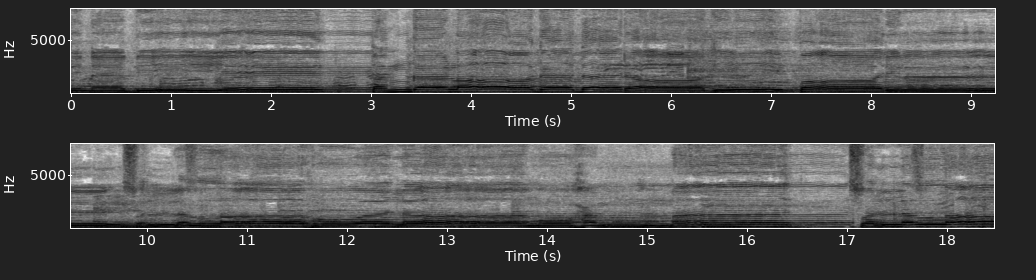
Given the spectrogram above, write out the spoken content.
മുഹമ്മദ് നബിയേ തങ്ങളാഗതരാകി പാരിൽ സല്ലല്ലാഹു അലാ മുഹമ്മദ് സല്ലല്ലാഹു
